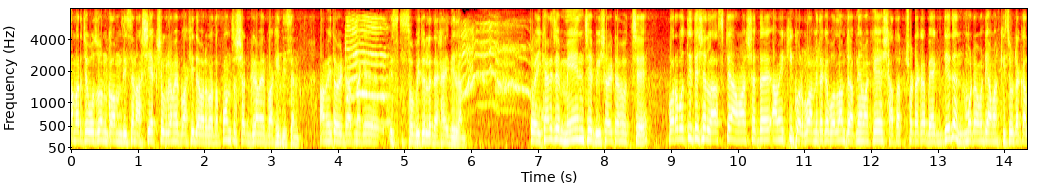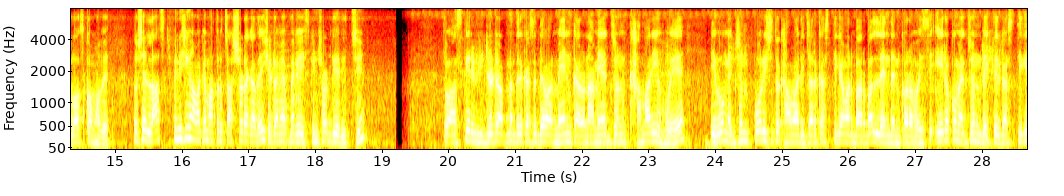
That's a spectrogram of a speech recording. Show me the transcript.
আমার যে ওজন কম দিচ্ছেন আশি, একশো গ্রামের পাখি দেওয়ার কথা, পঞ্চাশ, ষাট গ্রামের পাখি দিছেন। আমি তো এটা আপনাকে ছবি তুলে দেখাই দিলাম। তো এখানে যে মেন যে বিষয়টা হচ্ছে, পরবর্তীতে সে লাস্টে আমার সাথে আমি কি করব? আমি তাকে বললাম যে, আপনি আমাকে সাত, আটশো টাকা ব্যাগ দিয়ে দেন, মোটামুটি আমার কিছু টাকা লস কম হবে। তো সে লাস্ট ফিনিশিং আমাকে মাত্র চারশো টাকা দেয়, সেটা আমি আপনাকে স্ক্রিনশট দিয়ে দিচ্ছি। তো আজকের ভিডিওটা আপনাদের কাছে দেওয়ার মেন কারণ, আমি একজন খামারি হয়ে এবং একজন পরিচিত খামারি যার কাছ থেকে আমার বারবার লেনদেন করা হয়েছে, এরকম একজন ব্যক্তির কাছ থেকে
